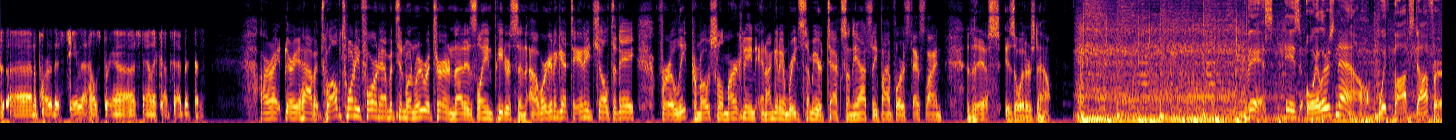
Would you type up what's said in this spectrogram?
uh, and a part of this team that helps bring a, a Stanley Cup to Edmonton. All right, there you have it. 1224 in Edmonton. When we return, that is Lane Pederson. Uh, we're going to get to NHL today for elite promotional marketing, and I'm going to read some of your texts on the Ashley Fine Floors text line. This is Oilers Now. This is Oilers Now with Bob Stauffer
